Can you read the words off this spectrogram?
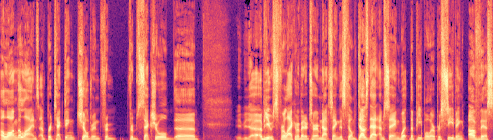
along the lines of protecting children from from sexual uh, abuse, for lack of a better term. Not saying this film does that. I'm saying what the people are perceiving of this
